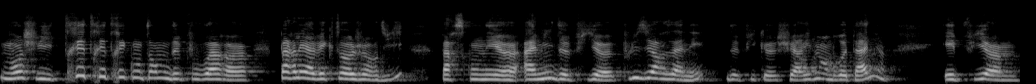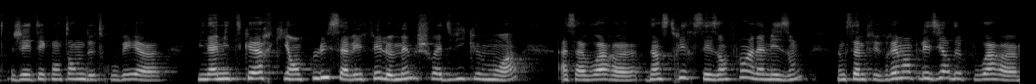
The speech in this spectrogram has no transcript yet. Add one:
Moi, je suis très très très contente de pouvoir euh, parler avec toi aujourd'hui parce qu'on est euh, amis depuis euh, plusieurs années, depuis que je suis arrivée en Bretagne. Et puis, j'ai été contente de trouver une amie de cœur qui en plus avait fait le même choix de vie que moi, à savoir d'instruire ses enfants à la maison. Donc, ça me fait vraiment plaisir de pouvoir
